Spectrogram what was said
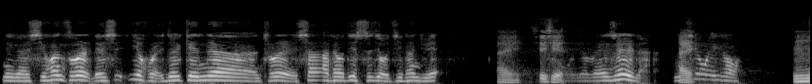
那个喜欢左耳的，是一会儿就跟着左耳下跳第十九集团局，哎，谢谢。我就完事儿了。你哎亲我一口，嗯，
